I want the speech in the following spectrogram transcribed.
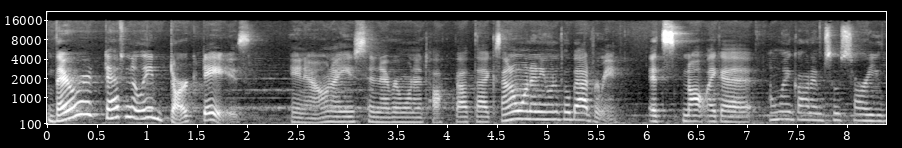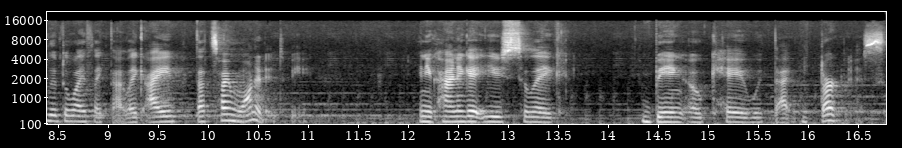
There were definitely dark days, you know, and I used to never want to talk about that because I don't want anyone to feel bad for me. It's not like a, oh my God, I'm so sorry you lived a life like that. Like I, that's how I wanted it to be. And you kind of get used to like being okay with that darkness.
